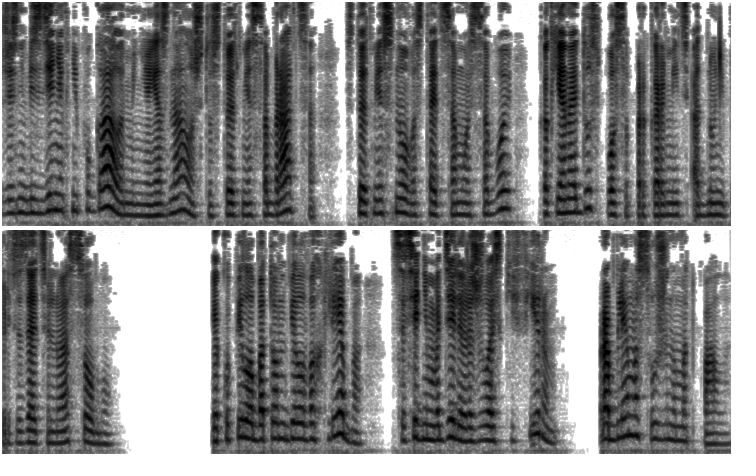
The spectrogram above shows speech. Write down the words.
Жизнь без денег не пугала меня. Я знала, что стоит мне собраться, стоит мне снова стать самой собой, как я найду способ прокормить одну непритязательную особу. Я купила батон белого хлеба, в соседнем отделе разжилась кефиром, проблема с ужином отпала.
